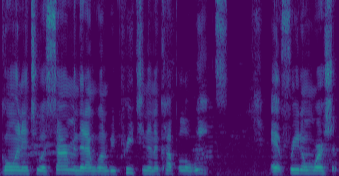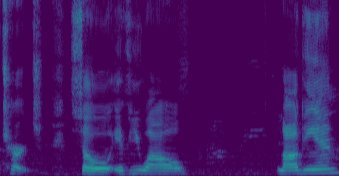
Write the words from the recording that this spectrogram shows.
going into a sermon that I'm going to be preaching in a couple of weeks at Freedom Worship Church. So if you all log in,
